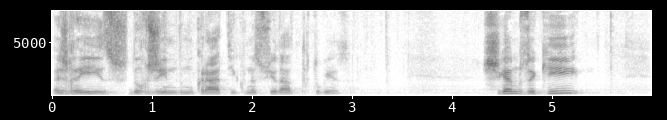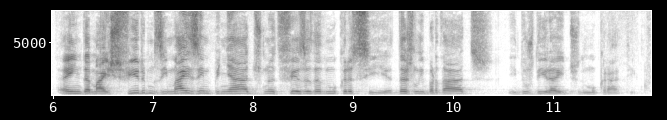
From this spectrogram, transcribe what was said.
as raízes do regime democrático na sociedade portuguesa. Chegamos aqui ainda mais firmes e mais empenhados na defesa da democracia, das liberdades e dos direitos democráticos.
